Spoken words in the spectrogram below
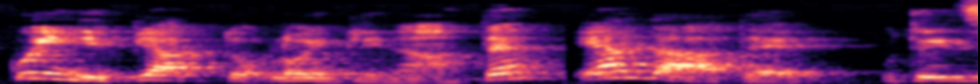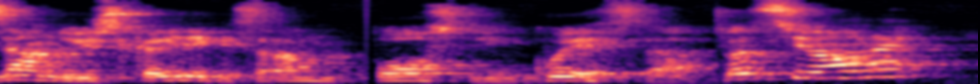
Quindi il piatto lo inclinate e andate utilizzando gli scalini che saranno posti in questa situazione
